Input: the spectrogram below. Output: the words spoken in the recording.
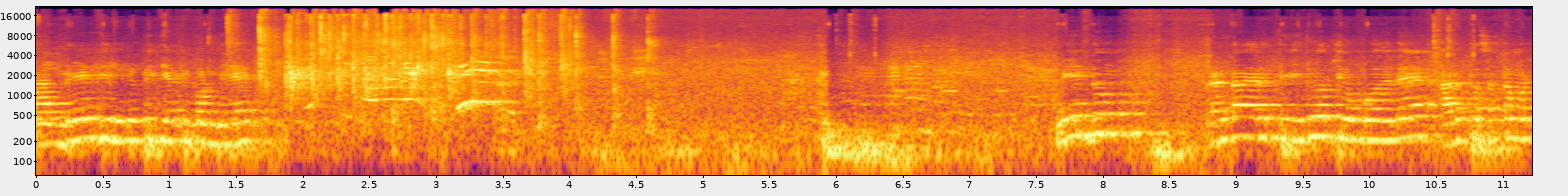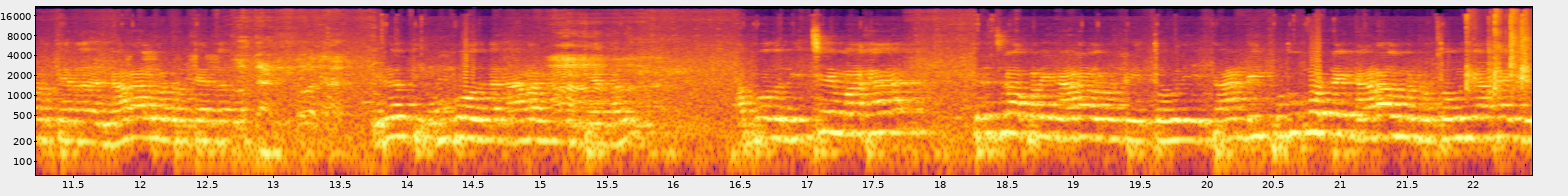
நான் வேண்டி விரும்பி கேட்டுக்கொண்டேன் மீண்டும் ரெண்டாயிரத்தி இருபத்தி ஒம்போதிலே அடுத்த சட்டமன்ற தேர்தல் நாடாளுமன்ற தேர்தல். இருபத்தி ஒம்போதுல நாடாளுமன்ற தேர்தல். அப்போது நிச்சயமாக திருச்சிராப்பள்ளி நாடாளுமன்ற தொகுதியை தாண்டி புதுக்கோட்டை நாடாளுமன்ற தொகுதியாக இது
